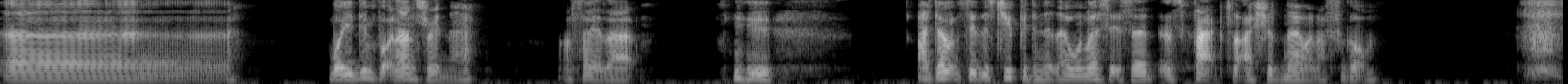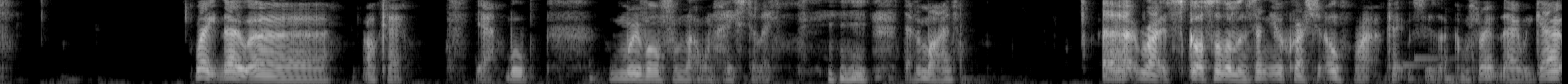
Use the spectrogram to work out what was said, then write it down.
Uh, well, you didn't put an answer in there. I'll tell you that. I don't see the stupid in it though, unless it's a, a fact that I should know and I've forgotten. Wait, no. Uh, okay, yeah, we'll move on from that one hastily. Never mind. Uh, right, Scott Sutherland sent you a question. Oh, right, okay, let's see if that comes through. There we go.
